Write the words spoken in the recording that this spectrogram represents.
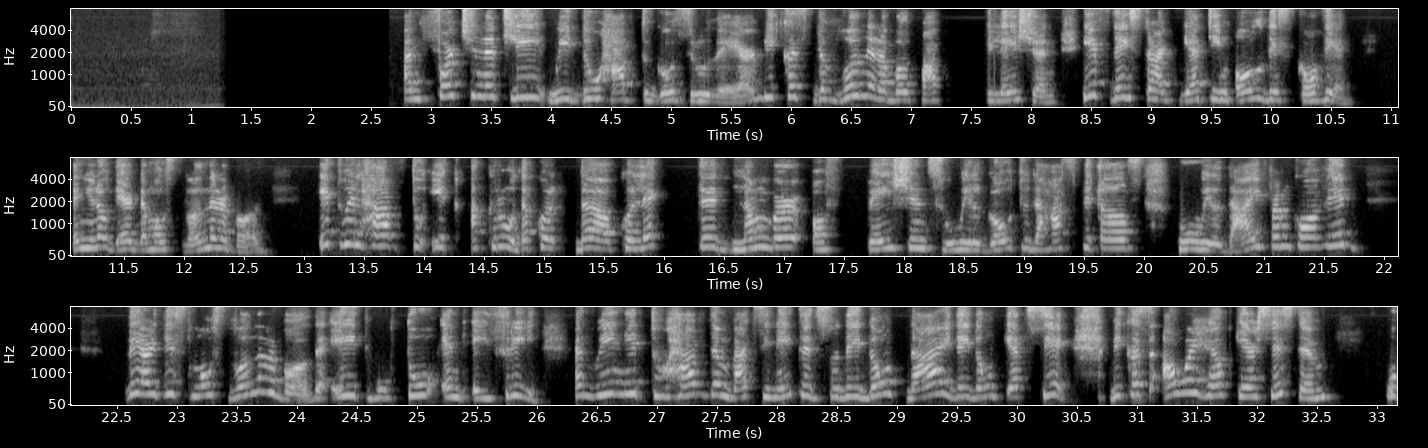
Unfortunately, we do have to go through there because the vulnerable population, if they start getting all this COVID, and you know, they're the most vulnerable, it will have to accrue the, the collected number of patients who will go to the hospitals, who will die from COVID. They are this most vulnerable, the A2 and A3. And we need to have them vaccinated so they don't die, they don't get sick. Because our healthcare system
